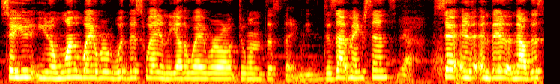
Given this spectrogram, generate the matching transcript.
So you you know one way we're with this way and the other way we're all doing this thing. Does that make sense? Yeah. So and, and then now this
